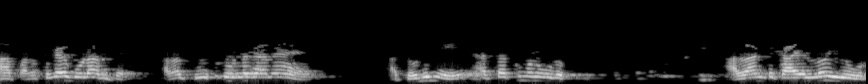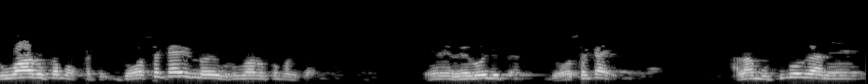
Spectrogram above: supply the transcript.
ఆ పనసకాయ కూడా అంతే. అలా చూస్తుండగానే ఆ తొడిని ఆ తక్కువ ఊడొస్తుంది అలాంటి కాయల్లో ఈ ఉర్వారుకం ఒక్కటి. దోసకాయ ఉండదు ఉర్వారుకం అంటే నేను ఏవేవో చెప్పాను. దోసకాయ. అలా ముట్టుకోగానే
